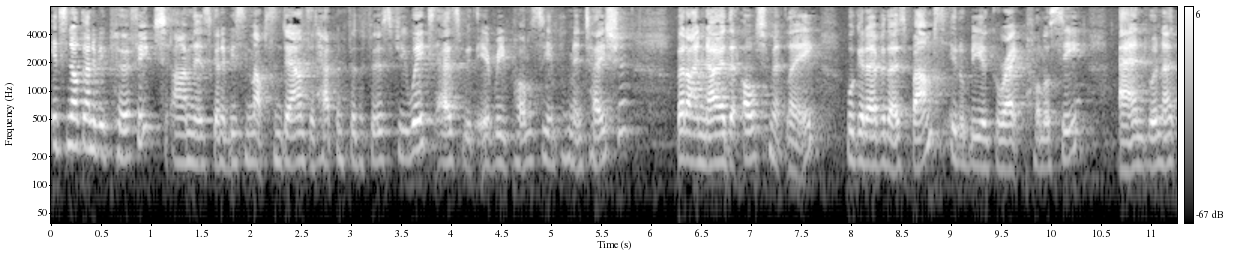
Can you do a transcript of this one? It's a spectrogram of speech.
It's not going to be perfect. Um, there's going to be some ups and downs that happen for the first few weeks, as with every policy implementation. But I know that ultimately we'll get over those bumps. It'll be a great policy, and we'll know,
